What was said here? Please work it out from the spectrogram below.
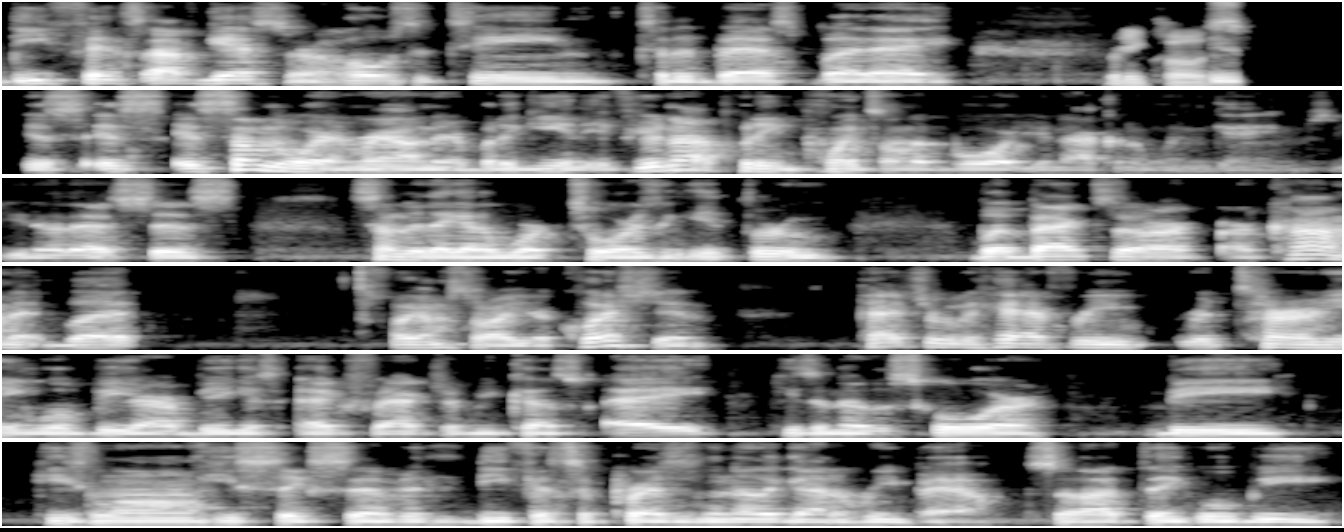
defense, I guess, or holds the team to the best. But hey, pretty close. It's, it's it's somewhere around there. But again, if you're not putting points on the board, you're not going to win games. You know, that's just something they got to work towards and get through. But back to our, our comment, but oh, I'm sorry, your question. Patrick McCaffery returning will be our biggest X factor because A, he's another scorer. B, he's long, he's six seven, defensive presence, another guy to rebound. So I think we'll be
